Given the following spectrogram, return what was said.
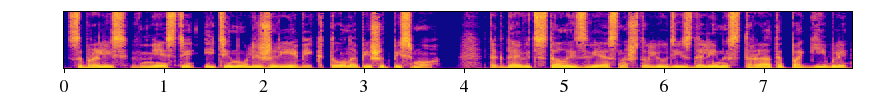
собрались вместе и тянули жребий, кто напишет письмо. Тогда ведь стало известно, что люди из долины Страта погибли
